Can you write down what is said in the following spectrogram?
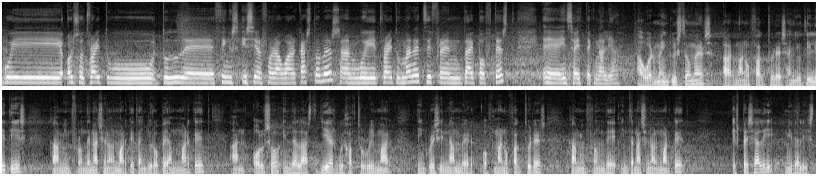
We also try to, to do the things easier for our customers and we try to manage different type of tests inside Tecnalia. Our main customers are manufacturers and utilities coming from the national market and European market and also in the last years we have to remark the increasing number of manufacturers coming from the international market, especially Middle East.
